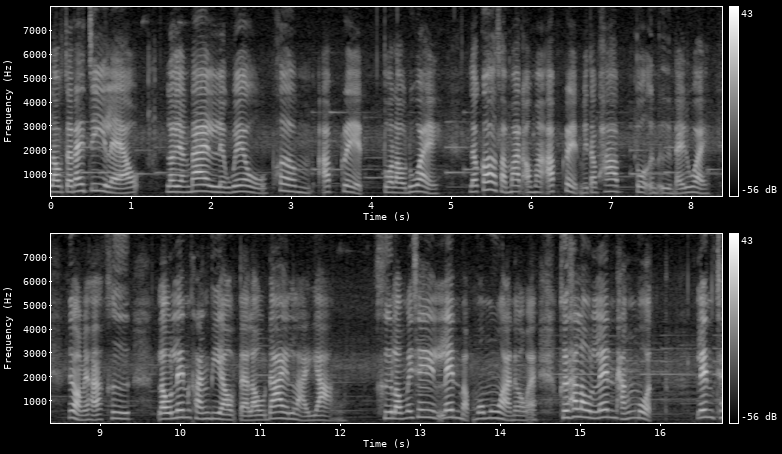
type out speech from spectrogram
เราจะได้จี้แล้ว เรายังได้เลเวลเพิ่มอัปเกรดตัวเราด้วย แล้วก็สามารถเอามาอัปเกรดมิตรภาพตัวอื่นๆได้ด้วยนึกออกไหมคะ คือเราเล่นครั้งเดียวแต่เราได้หลายอย่าง คือเราไม่ใช่เล่นแบบมั่วๆนึกออกไหมคือถ้าเราเล่นทั้งหมดเล่นเฉ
